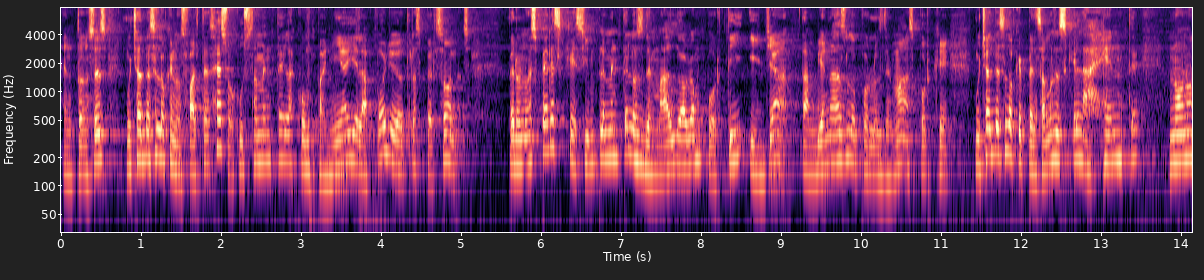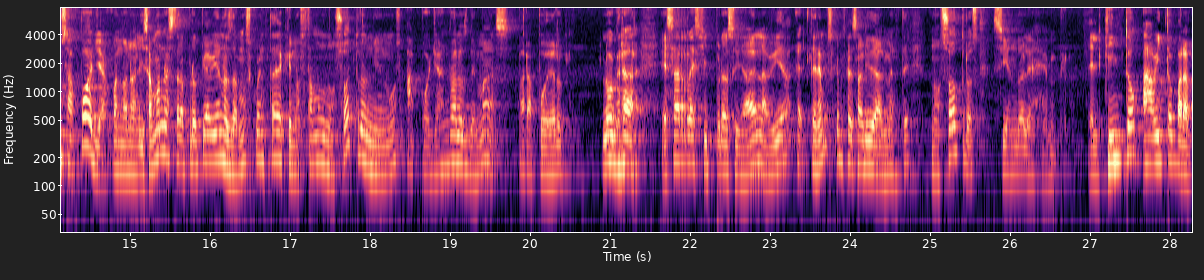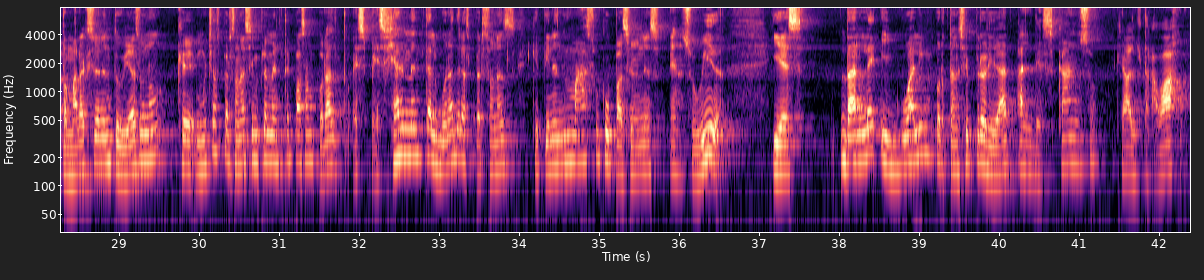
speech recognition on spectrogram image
Entonces, muchas veces lo que nos falta es eso, justamente la compañía y el apoyo de otras personas. Pero no esperes que simplemente los demás lo hagan por ti y ya, también hazlo por los demás, porque muchas veces lo que pensamos es que la gente no nos apoya. Cuando analizamos nuestra propia vida nos damos cuenta de que no estamos nosotros mismos apoyando a los demás para poder lograr esa reciprocidad en la vida, eh, tenemos que empezar idealmente nosotros siendo el ejemplo. El quinto hábito para tomar acción en tu vida es uno que muchas personas simplemente pasan por alto, especialmente algunas de las personas que tienen más ocupaciones en su vida, y es darle igual importancia y prioridad al descanso que al trabajo,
